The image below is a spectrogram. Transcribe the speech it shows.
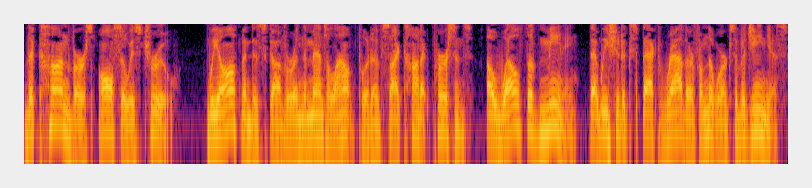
The converse also is true. We often discover in the mental output of psychotic persons a wealth of meaning that we should expect rather from the works of a genius.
